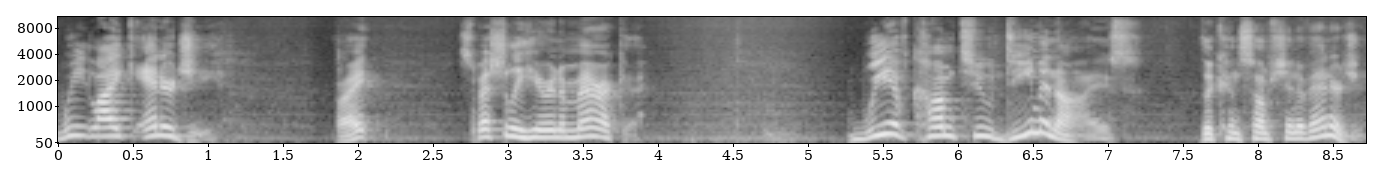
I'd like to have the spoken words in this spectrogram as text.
We like energy, right? Especially here in America. We have come to demonize the consumption of energy.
